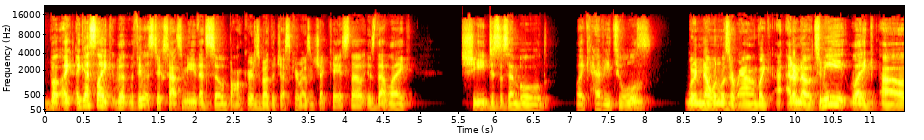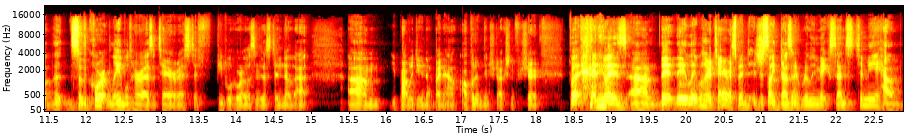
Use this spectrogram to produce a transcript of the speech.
but like I guess like the, the thing that sticks out to me that's so bonkers about the Jessica Reznicek case though is that like she disassembled like heavy tools where no one was around. Like I, I don't know. To me, like uh, the, so the court labeled her as a terrorist. If people who are listening to this didn't know that, um, you probably do know by now. I'll put it in the introduction for sure. But anyways, um, they they labeled her a terrorist, but it just like doesn't really make sense to me how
